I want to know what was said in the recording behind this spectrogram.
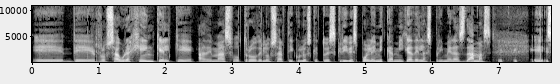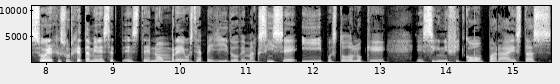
eh, de Rosaura Henkel, que además otro de los artículos que tú escribes, polémica amiga de las primeras damas. Eh, surge, surge, también este, este nombre o este apellido de Maxice y pues todo lo que eh, significó para estas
